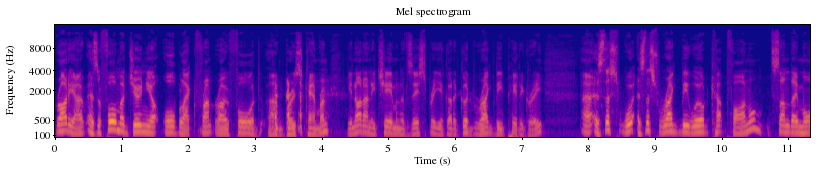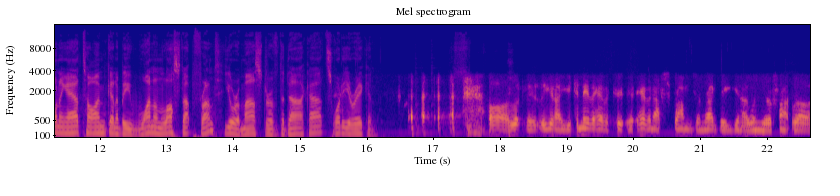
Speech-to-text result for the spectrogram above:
Rightio, as a former junior All Black front row forward, um, Bruce Cameron, you're not only chairman of Zespri, you've got a good rugby pedigree. Uh, is this is this Rugby World Cup final Sunday morning our time going to be won and lost up front? You're a master of the dark arts. What do you reckon? oh, look, you know, you can never have a, have enough scrums in rugby. You know, when you're a front row.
